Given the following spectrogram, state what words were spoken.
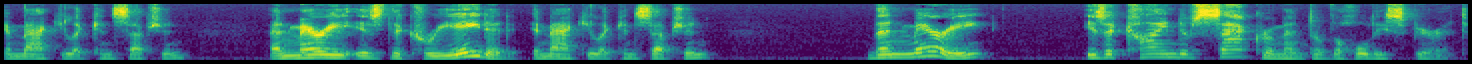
Immaculate Conception, and Mary is the created Immaculate Conception, then Mary is a kind of sacrament of the Holy Spirit.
